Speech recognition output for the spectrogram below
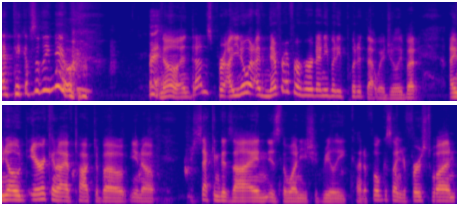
and pick up something new. right No, and that is, per- you know what? I've never ever heard anybody put it that way, Julie. But I know Eric and I have talked about, you know, your second design is the one you should really kind of focus on. Your first one,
